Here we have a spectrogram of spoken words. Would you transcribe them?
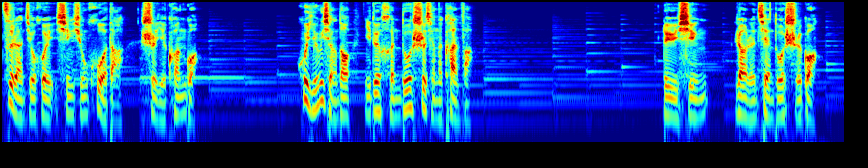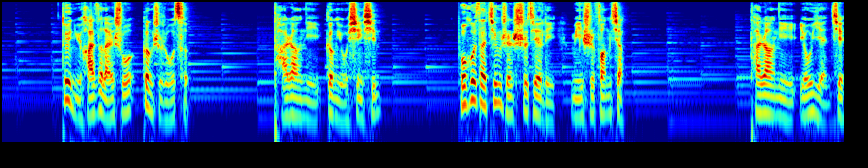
自然就会心胸豁达，视野宽广，会影响到你对很多事情的看法。旅行让人见多识广，对女孩子来说更是如此，它让你更有信心。不会在精神世界里迷失方向。它让你有眼界，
